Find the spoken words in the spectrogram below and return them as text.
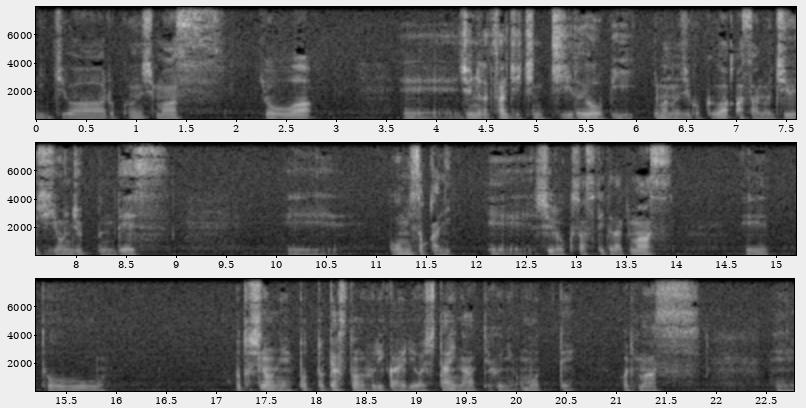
んにちは。録音します。今日は、えー、12月31日土曜日。今の時刻は朝の10時40分です、えー、大晦日に、えー、収録させていただきます。えー、っと今年のねポッドキャストの振り返りをしたいなっていうふうに思っております、え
